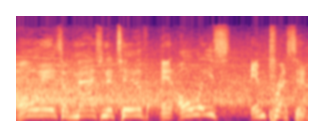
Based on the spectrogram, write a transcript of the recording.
Always imaginative and always impressive.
